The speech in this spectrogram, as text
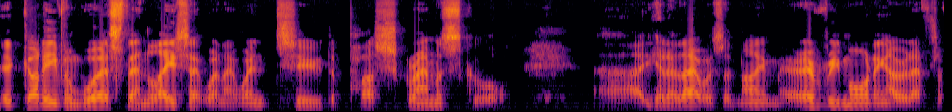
it got even worse then later when I went to the posh grammar school. Uh, you know, that was a nightmare. Every morning I would have to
